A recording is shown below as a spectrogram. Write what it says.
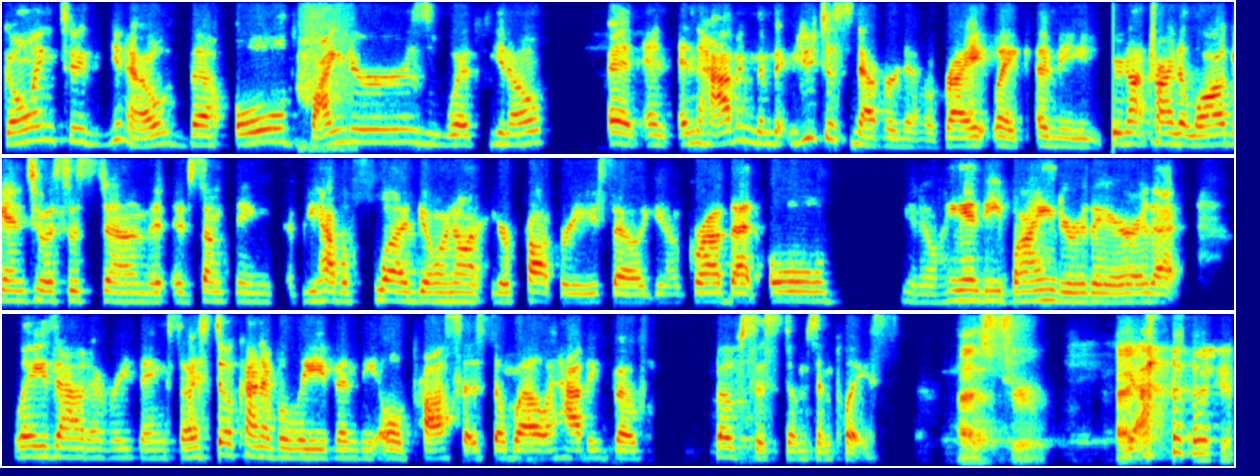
going to, you know, the old binders with, you know, and, and and having them you just never know right? Like i mean you're not trying to log into a system if, if, something if you have a flood going on at your property. So you know grab that old you know handy binder there that lays out everything. So i still kind of believe in the old process so well and having both both systems in place. That's true. Yeah. I,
